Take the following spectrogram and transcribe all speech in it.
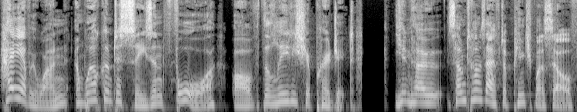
Hey everyone, and welcome to season four of the Leadership Project. You know, sometimes I have to pinch myself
